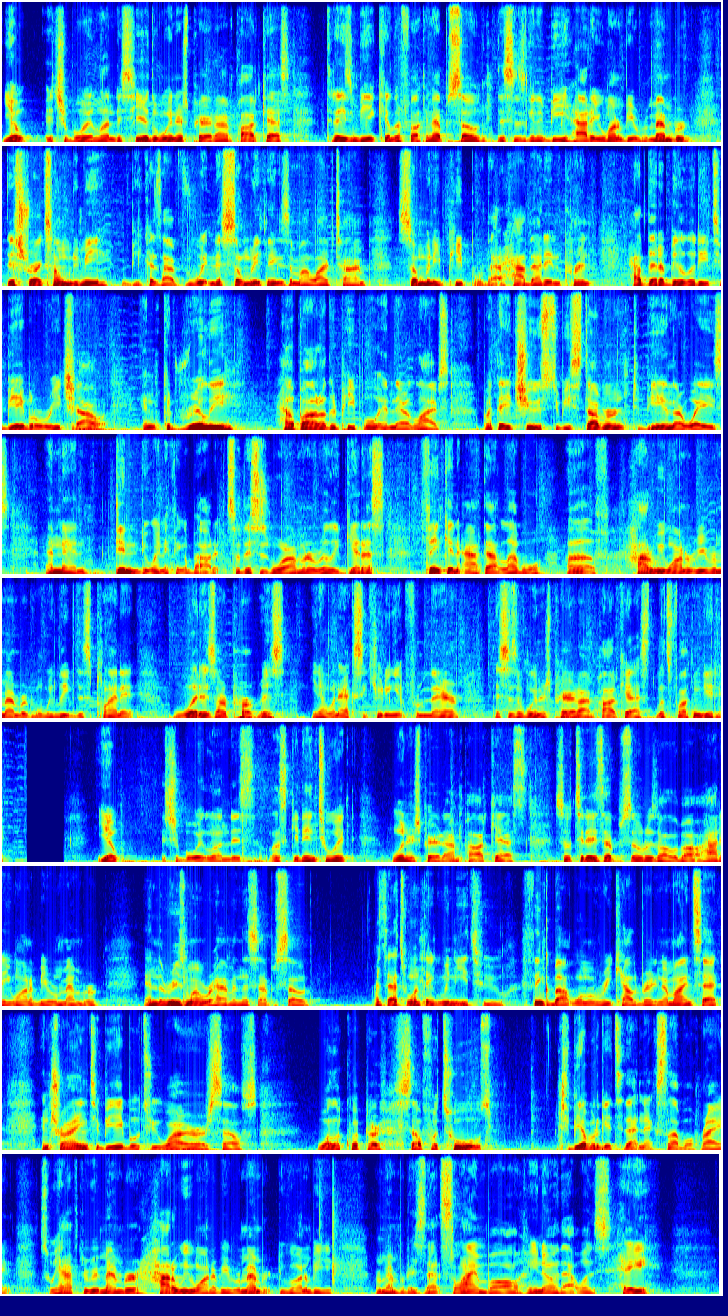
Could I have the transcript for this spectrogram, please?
Yo, it's your boy Lundis here, the Winner's Paradigm Podcast. Today's gonna be a killer fucking episode. This is gonna be how do you want to be remembered? This strikes home to me because I've witnessed so many things in my lifetime, so many people that had that imprint, had that ability to be able to reach out and could really help out other people in their lives, but they choose to be stubborn, to be in their ways, and then didn't do anything about it. So, this is where I'm gonna really get us thinking at that level of how do we want to be remembered when we leave this planet? What is our purpose, you know, when executing it from there? This is a Winner's Paradigm podcast. Let's fucking get it. Yep, it's your boy Lundis. Let's get into it. Winner's Paradigm podcast. So today's episode is all about how do you want to be remembered? And the reason why we're having this episode is that's one thing we need to think about when we're recalibrating our mindset and trying to be able to wire ourselves well equipped ourselves with tools to be able to get to that next level, right? So we have to remember how do we want to be remembered? Do we want to be remembered as that slime ball, you know, that was, hey,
